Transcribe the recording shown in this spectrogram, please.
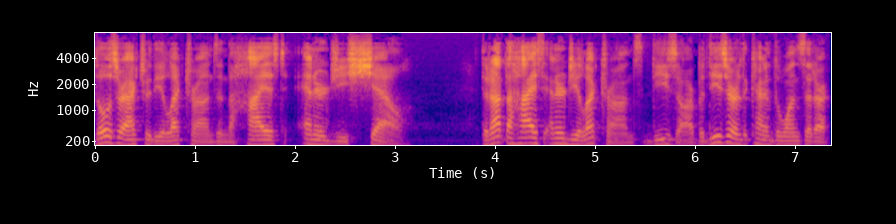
those are actually the electrons in the highest energy shell. They're not the highest energy electrons, these are, but these are the kind of the ones that are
